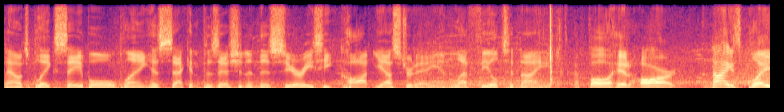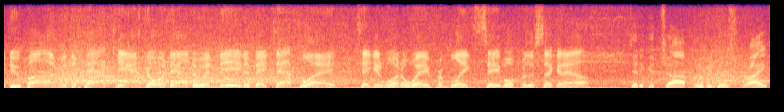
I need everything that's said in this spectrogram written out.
Now it's Blake Sabol playing his second position in this series. He caught yesterday in left field tonight. That ball hit hard. Nice play, Dubon, with the backhand going down to a knee to make that play. Taking one away from Blake Sabol for the second out. Did a good job moving to his right,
